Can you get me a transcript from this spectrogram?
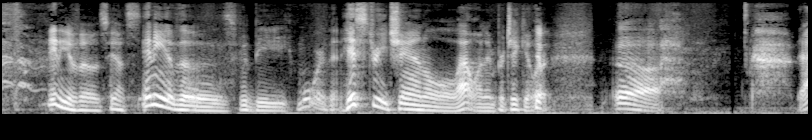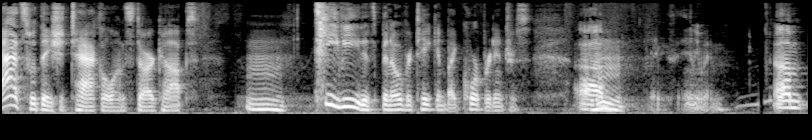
Any of those, yes. Any of those would be more than History Channel. That one in particular. Ugh. That's what they should tackle on Star Cops. TV that's been overtaken by corporate interests. Um, Anyway, um,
